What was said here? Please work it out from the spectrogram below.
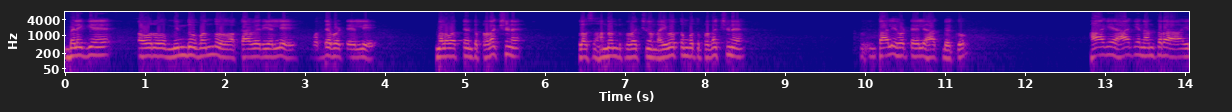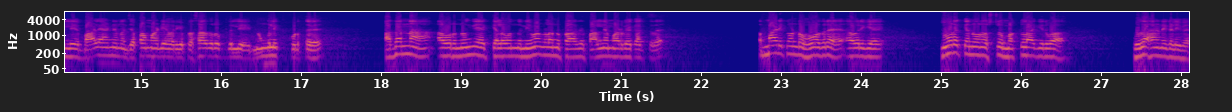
ಬೆಳಿಗ್ಗೆ ಅವರು ಮಿಂದು ಬಂದು ಕಾವೇರಿಯಲ್ಲಿ ಒದ್ದೆ ಬಟ್ಟೆಯಲ್ಲಿ ನಲವತ್ತೆಂಟು ಪ್ರದಕ್ಷಿಣೆ ಪ್ಲಸ್ ಹನ್ನೊಂದು ಪ್ರದಕ್ಷಿಣೆ, ಒಂದು ಐವತ್ತೊಂಬತ್ತು ಪ್ರದಕ್ಷಿಣೆ ಖಾಲಿ ಹೊಟ್ಟೆಯಲ್ಲಿ ಹಾಕಬೇಕು. ಹಾಗೆ ಹಾಗೆ ನಂತರ ಇಲ್ಲಿ ಬಾಳೆಹಣ್ಣಿನ ಜಪ ಮಾಡಿ ಅವರಿಗೆ ಪ್ರಸಾದ ರೂಪದಲ್ಲಿ ನುಂಗ್ಲಿಕ್ಕೆ ಕೊಡ್ತೇವೆ. ಅದನ್ನ ಅವರು ನುಂಗಿ ಕೆಲವೊಂದು ನಿಯಮಗಳನ್ನು ಪಾಲನೆ ಮಾಡಬೇಕಾಗ್ತದೆ. ಮಾಡಿಕೊಂಡು ಹೋದರೆ ಅವರಿಗೆ ನೂರಕ್ಕೆ ನೂರಷ್ಟು ಮಕ್ಕಳಾಗಿರುವ ಉದಾಹರಣೆಗಳಿವೆ.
